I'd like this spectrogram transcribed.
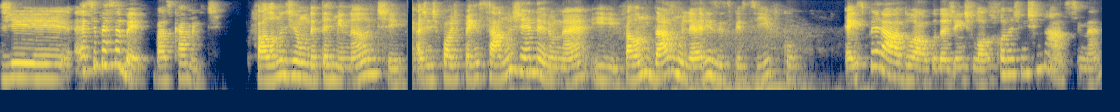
de é se perceber, basicamente. Falando de um determinante, a gente pode pensar no gênero, né? E falando das mulheres em específico, é esperado algo da gente logo quando a gente nasce, né?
